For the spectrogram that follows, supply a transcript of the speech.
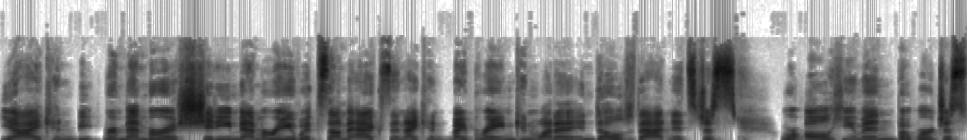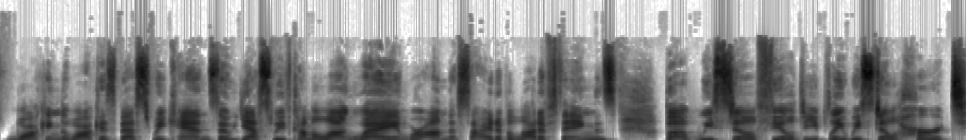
yeah i can be remember a shitty memory with some ex and i can my brain can want to indulge that. And it's just we're all human, but we're just walking the walk as best we can. So, yes, we've come a long way and we're on the side of a lot of things, but we still feel deeply. We still hurt.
